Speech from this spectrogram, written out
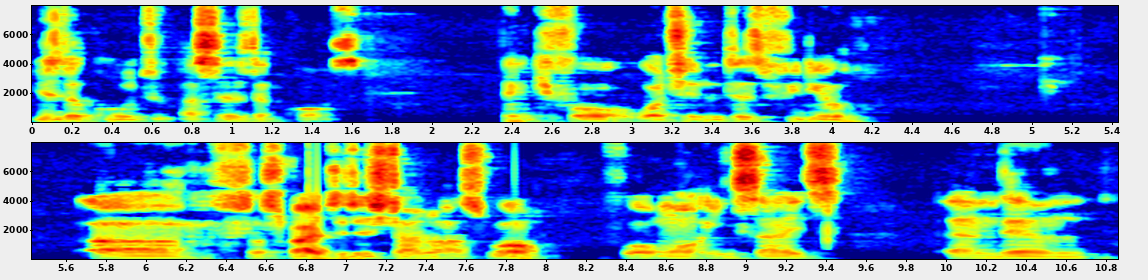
use the code to access the course. Thank you for watching this video. Uh subscribe to this channel as well for more insights. And then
